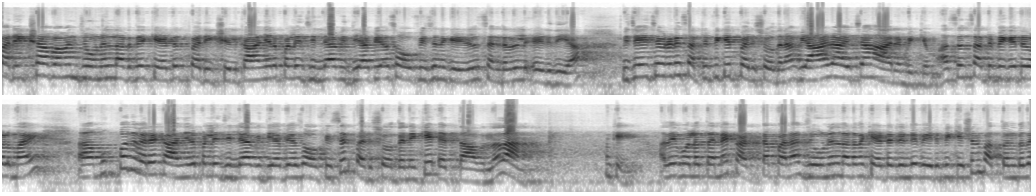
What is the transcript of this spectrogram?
പരീക്ഷാഭവൻ ജൂണിൽ നടത്തിയ കേട്ടറ്റ് പരീക്ഷയിൽ കാഞ്ഞിരപ്പള്ളി ജില്ലാ വിദ്യാഭ്യാസ ഓഫീസിന് കീഴിൽ സെന്ററിൽ എഴുതിയ വിജയിച്ചവരുടെ സർട്ടിഫിക്കറ്റ് പരിശോധന വ്യാഴാഴ്ച ആരംഭിക്കും. അസൽ സർട്ടിഫിക്കറ്റുകളുമായി മുപ്പത് വരെ കാഞ്ഞിരപ്പള്ളി ജില്ലാ വിദ്യാഭ്യാസ ഓഫീസിൽ പരിശോധനയ്ക്ക് എത്താവുന്നതാണ്. ഓക്കെ. അതേപോലെ തന്നെ കട്ടപ്പന ജൂണിൽ നടന്ന കേട്ടറ്റിന്റെ വെരിഫിക്കേഷൻ പത്തൊൻപത്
